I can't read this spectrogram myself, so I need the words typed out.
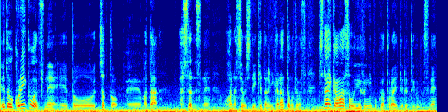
えっ、と、これ以降はですね、えっ、と、ちょっと、えまた、明日ですね、お話をしていけたらいいかなと思ってます。時代感はそういう風に僕は捉えてるっていうことですね。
